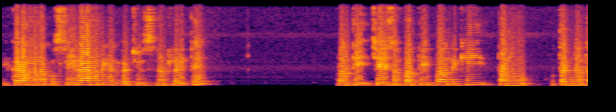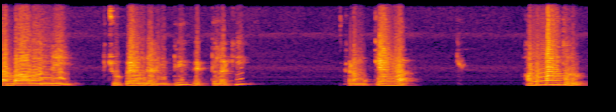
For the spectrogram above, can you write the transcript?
ఇక్కడ మనకు శ్రీరాముని కనుక చూసినట్లయితే ప్రతి చేసిన ప్రతి పనికి తను కృతజ్ఞత భావాన్ని చూపేయడం జరిగింది వ్యక్తులకి. ఇక్కడ ముఖ్యంగా హనుమంతుడు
